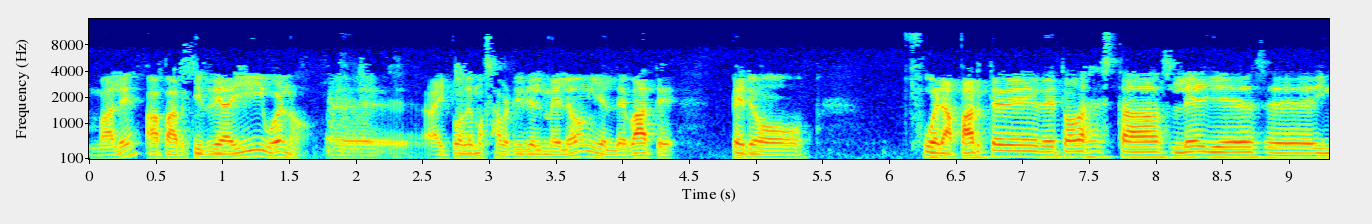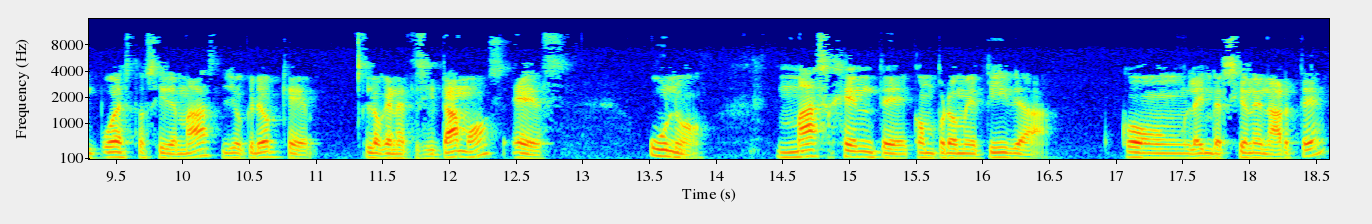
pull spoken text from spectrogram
¿vale? A partir de ahí, bueno, eh, ahí podemos abrir el melón y el debate, pero fuera parte de, todas estas leyes, eh, impuestos y demás, yo creo que lo que necesitamos es, uno, más gente comprometida con la inversión en arte.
